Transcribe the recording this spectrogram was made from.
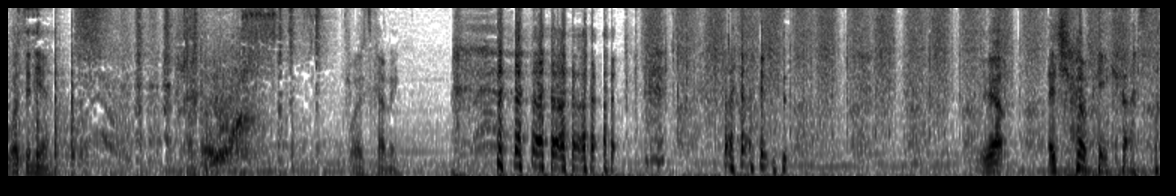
What's in here? Oh god. What's coming? yep. A jumping castle.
